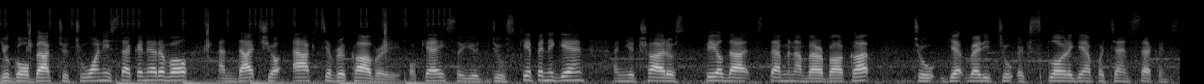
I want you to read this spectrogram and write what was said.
you go back to 20 second interval and that's your active recovery okay? So you do skipping again and you try to feel that stamina bar back up to get ready to explode again for 10 seconds.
